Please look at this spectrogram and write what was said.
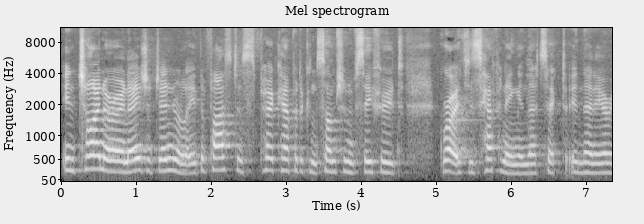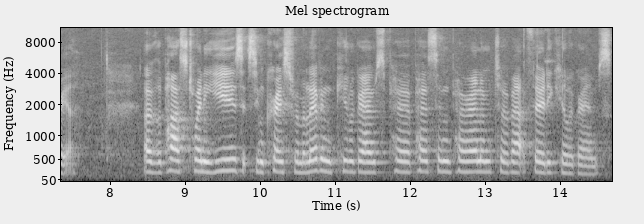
In China or in Asia generally, the fastest per capita consumption of seafood growth is happening in that sector, in that area. Over the past 20 years, it's increased from 11 kilograms per person per annum to about 30 kilograms.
